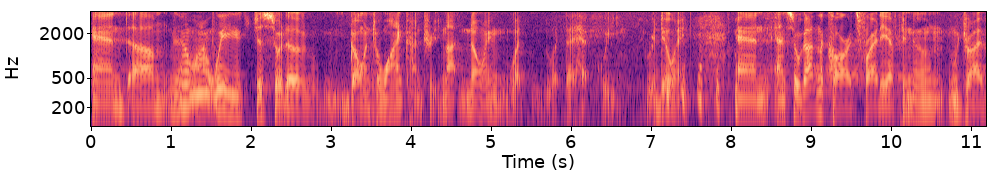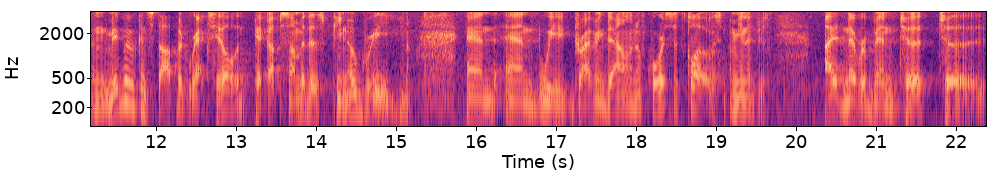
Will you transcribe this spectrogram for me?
and um, you know, why don't we just sort of go into wine country, not knowing what, what the heck we were doing. and, and so we got in the car, it's Friday afternoon, we're driving, maybe we can stop at Rex Hill and pick up some of this Pinot Gris, you know. And, and we driving down, and of course it's closed. I mean, it just, I had never been to, to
